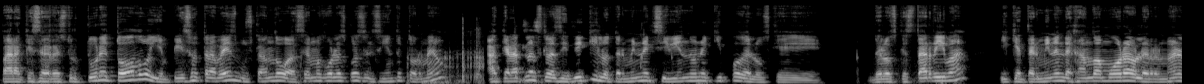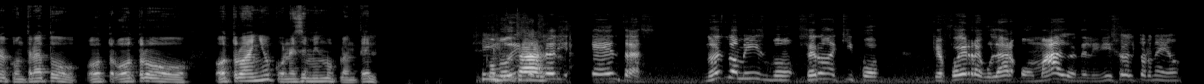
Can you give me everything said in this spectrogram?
para que se reestructure todo y empiece otra vez buscando hacer mejor las cosas el siguiente torneo, a que el Atlas clasifique y lo termine exhibiendo un equipo de los que de los que está arriba y que terminen dejando a Mora o le renueven el contrato otro otro otro año con ese mismo plantel. Sí, Como dice Freddy, ¿qué entras? No es lo mismo ser un equipo que fue irregular o malo en el inicio del torneo,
